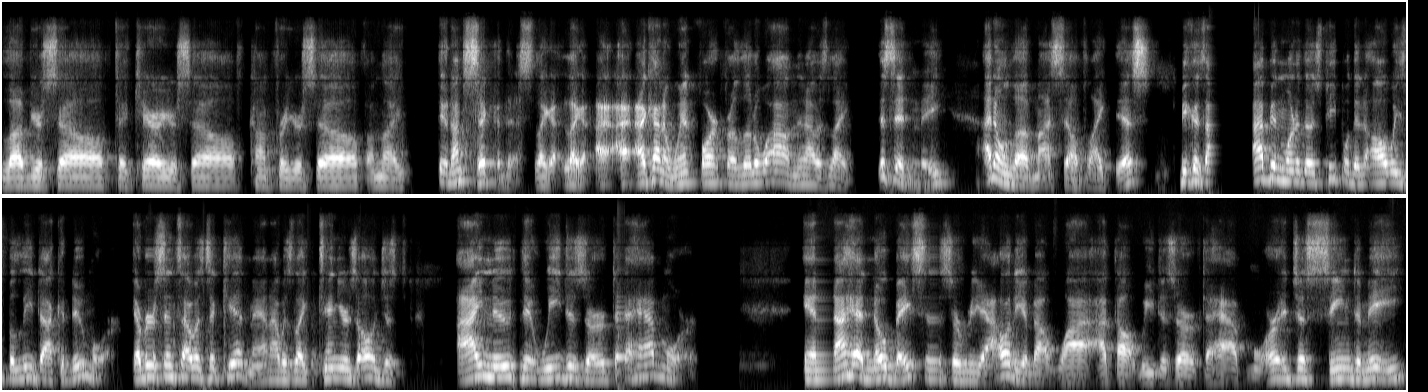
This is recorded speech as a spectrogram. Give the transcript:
love yourself, take care of yourself, comfort yourself. I'm like, dude, I'm sick of this. Like, like I, I kind of went for it for a little while, and then I was like, this isn't me. I don't love myself like this because I, I've been one of those people that always believed I could do more ever since I was a kid, man. I was like 10 years old, just I knew that we deserved to have more. And I had no basis or reality about why I thought we deserved to have more. It just seemed to me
